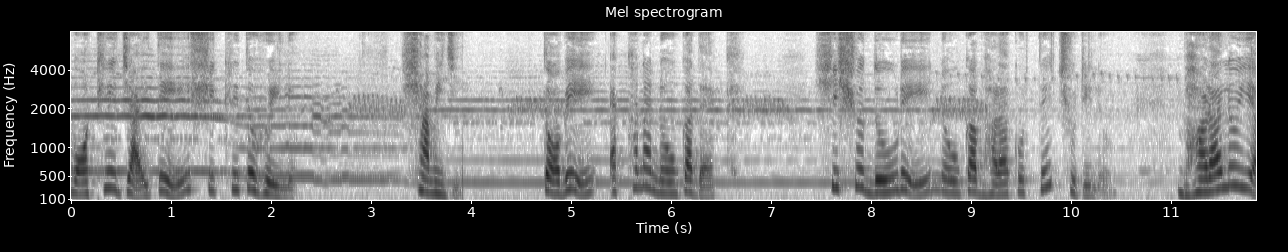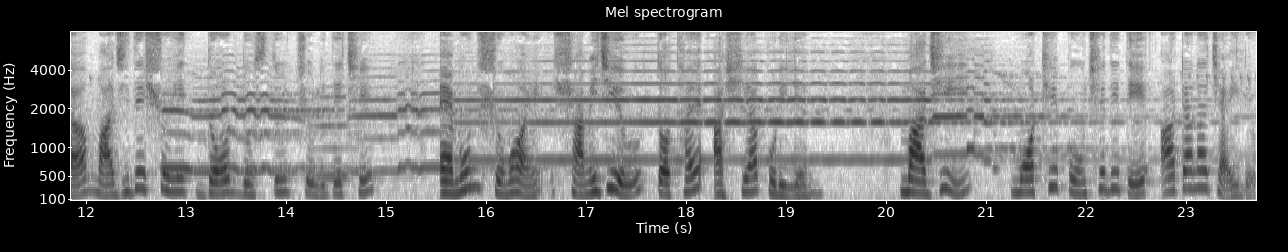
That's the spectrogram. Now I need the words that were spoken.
মঠে যাইতে স্বীকৃত হইল। স্বামীজি, তবে একখানা নৌকা দেখ। শিষ্য দৌড়ে নৌকা ভাড়া করতে ছুটিল। ভাড়া লইয়া মাঝিদের সহিত দর দস্তুর চলিতেছে। এমন সময় স্বামীজিও তথায় আসিয়া পড়িলেন। মাঝি মঠে পৌঁছে দিতে আট আনা চাইল।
